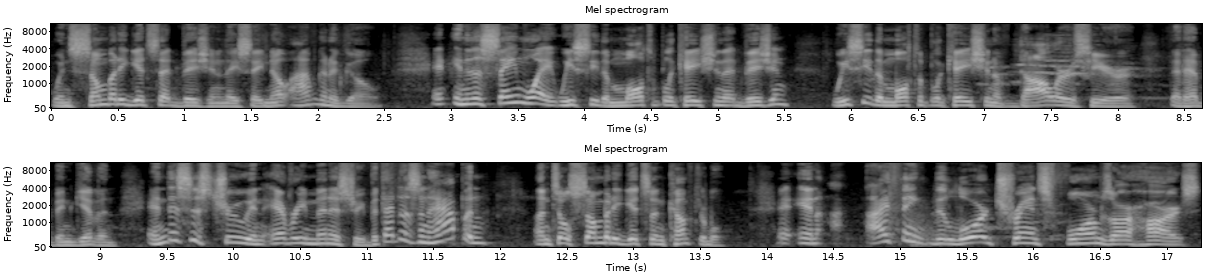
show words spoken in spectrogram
When somebody gets that vision and they say, No, I'm going to go. And in the same way, we see the multiplication of that vision. We see the multiplication of dollars here that have been given. And this is true in every ministry, but that doesn't happen until somebody gets uncomfortable. And I think the Lord transforms our hearts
